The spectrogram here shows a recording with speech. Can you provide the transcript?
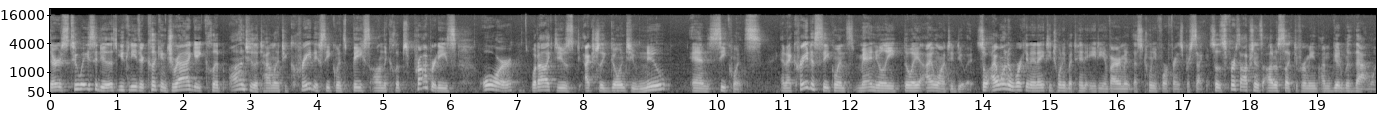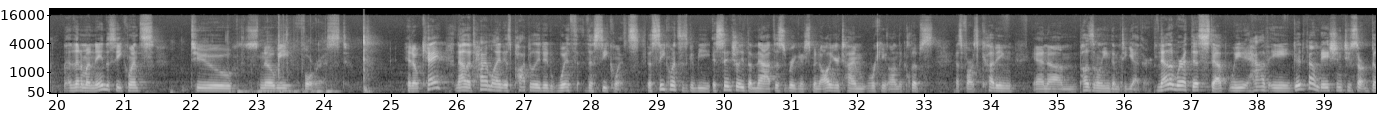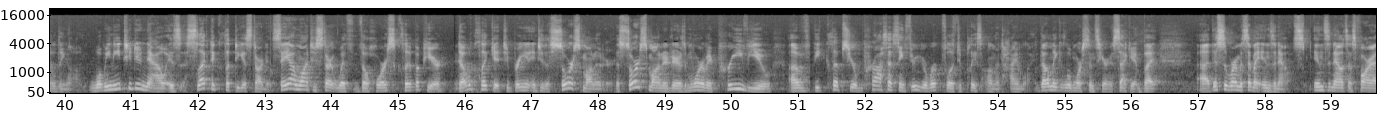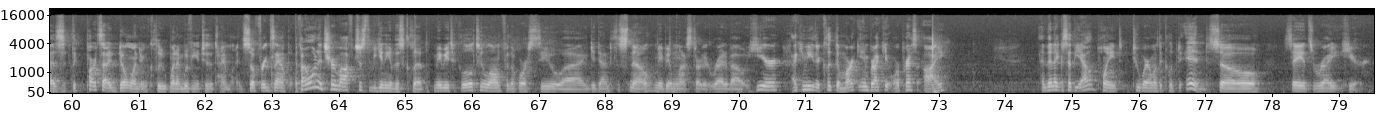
There's two ways to do this. You can either click and drag a clip onto the timeline to create a sequence based on the clip's properties, or what I like to do is actually go into new and sequence and I create a sequence manually the way I want to do it. So I want to work in a 1920 by 1080 environment that's 24 frames per second. So this first option is auto selected for me. I'm good with that one. And then I'm to name the sequence to Snowy Forest. Hit OK. Now the timeline is populated with the sequence. The sequence is going to be essentially the map. This is where you're going to spend all your time working on the clips as far as cutting and um, puzzling them together. Now that we're at this step, we have a good foundation to start building on. What we need to do now is select a clip to get started. Say I want to start with the horse clip up here, double click it to bring it into the source monitor. The source monitor is more of a preview of the clips you're processing through your workflow to place on the timeline. That'll make a little more sense here in a second, but uh, this is where I'm gonna set my ins and outs. Ins and outs as far as the parts that I don't want to include when I'm moving it to the timeline. So for example, if I want to trim off just the beginning of this clip, maybe it took a little too long for the horse to uh, get down to the snow. Maybe I want to start it right about here. I can either click the mark in bracket or press I. And then I can set the out point to where I want the clip to end. So say it's right here.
